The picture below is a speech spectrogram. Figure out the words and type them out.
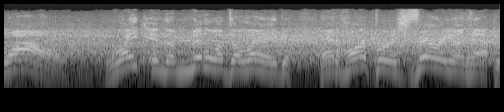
Wow. Right in the middle of the leg, and Harper is very unhappy.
